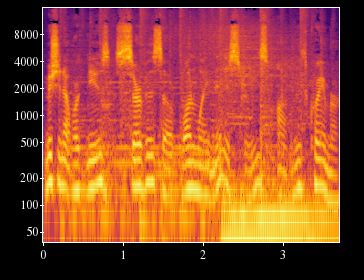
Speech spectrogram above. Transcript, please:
Mission Network News, service of One Way Ministries, on Ruth Kramer.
